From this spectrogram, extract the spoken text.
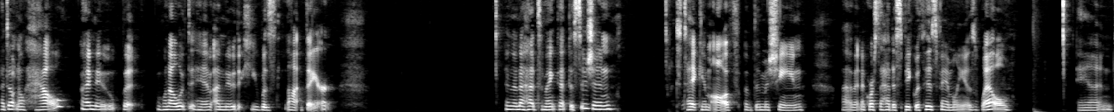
I don't know how I knew, but when I looked at him, I knew that he was not there. And then I had to make that decision to take him off of the machine. Um, and of course, I had to speak with his family as well. And,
